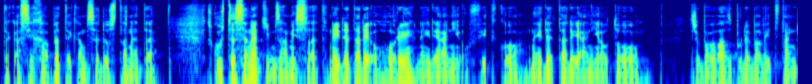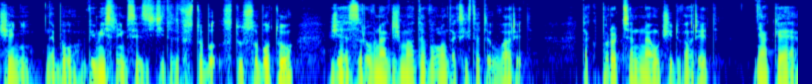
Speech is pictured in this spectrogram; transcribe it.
tak asi chápete, kam se dostanete. Zkuste se nad tím zamyslet. Nejde tady o hory, nejde ani o fitko, nejde tady ani o to, třeba vás bude bavit tančení, nebo vymyslím si, zjistíte v tu sobotu, že zrovna když máte volno, tak si chcete uvařit. Tak proč se naučit vařit nějaké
